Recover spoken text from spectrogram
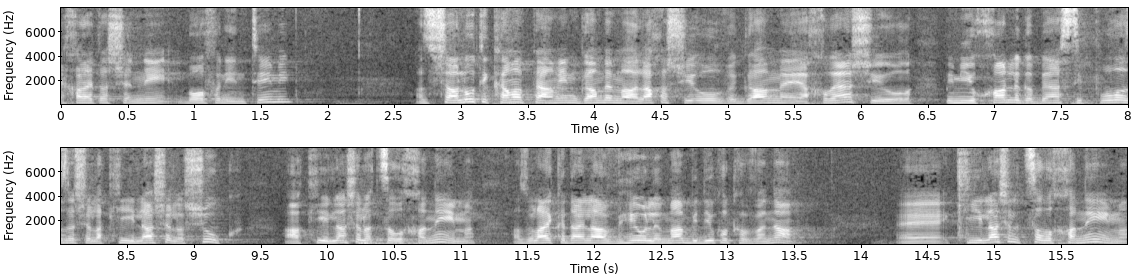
אחד את השני באופן אינטימי. אז שאלו אותי כמה פעמים, גם במהלך השיעור וגם אה, אחרי השיעור, במיוחד לגבי הסיפור הזה של הקהילה של השוק, הקהילה של הצרכנים, אז אולי כדאי להבהיר למה בדיוק הכוונה. אה, קהילה של צרכנים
